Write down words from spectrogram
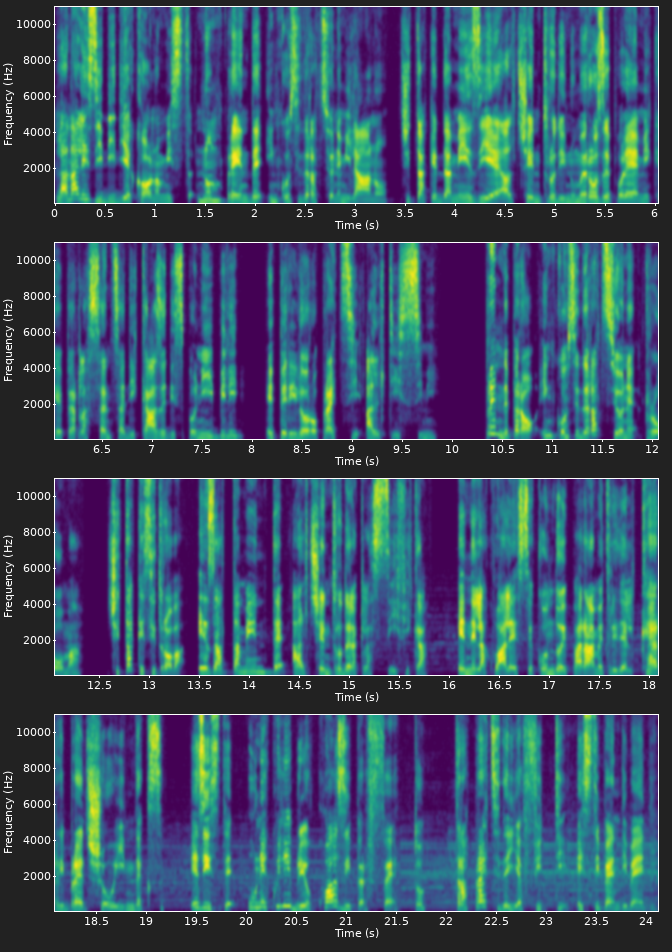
L'analisi di The Economist non prende in considerazione Milano, città che da mesi è al centro di numerose polemiche per l'assenza di case disponibili e per i loro prezzi altissimi. Prende però in considerazione Roma, città che si trova esattamente al centro della classifica e nella quale, secondo i parametri del Carrie Bradshaw Index, esiste un equilibrio quasi perfetto tra prezzi degli affitti e stipendi medi.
